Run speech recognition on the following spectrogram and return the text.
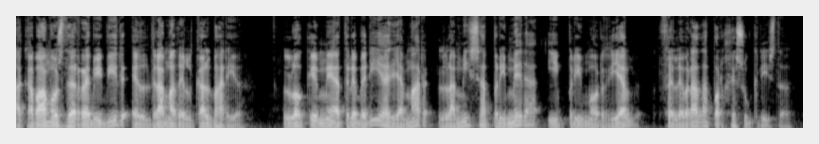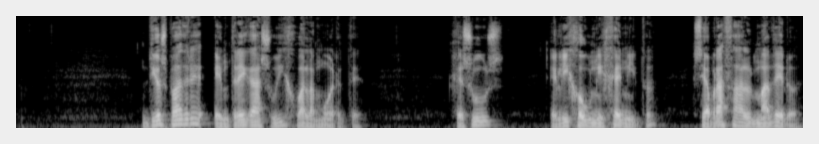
Acabamos de revivir el drama del Calvario, lo que me atrevería a llamar la misa primera y primordial celebrada por Jesucristo. Dios Padre entrega a su Hijo a la muerte. Jesús, el Hijo unigénito, se abraza al madero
